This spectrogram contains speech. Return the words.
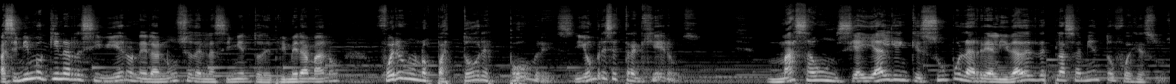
Asimismo, quienes recibieron el anuncio del nacimiento de primera mano fueron unos pastores pobres y hombres extranjeros. Más aún, si hay alguien que supo la realidad del desplazamiento fue Jesús,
